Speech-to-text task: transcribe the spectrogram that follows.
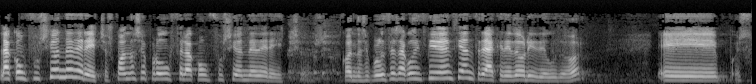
La confusión de derechos. ¿Cuándo se produce la confusión de derechos? Cuando se produce esa coincidencia entre acreedor y deudor. Eh, pues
